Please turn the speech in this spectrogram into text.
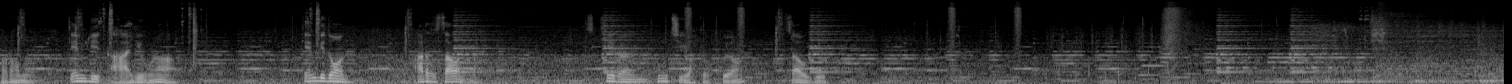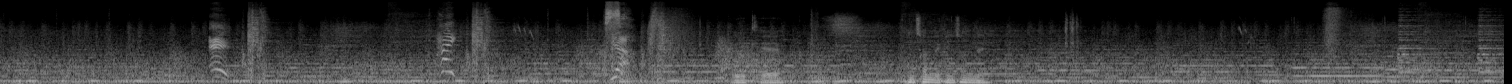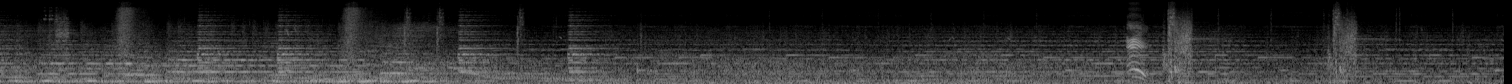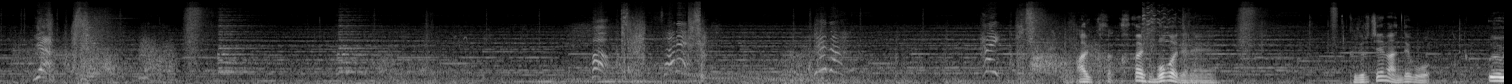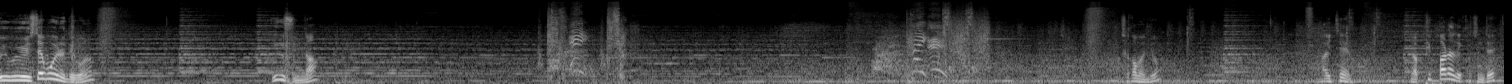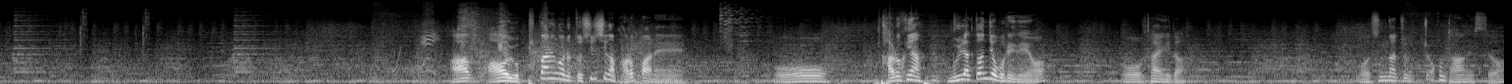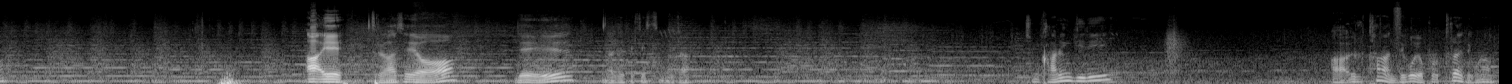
바로 한번 겜빗 아 이게구나. 겜빗 온 알아서 싸웠네. 스킬은 훔치기밖에 없고요. 싸우기. 아 가, 가까이서 먹어야 되네. 그대로 째면 안 되고. 어, 이거 이거, 세 보이는데 이거는? 이길 수 있나? 잠깐만요. 아이템. 야피 빨아야 될 것 같은데? 아, 아 이거 피 빠는 거는 또 실시간 바로 빠네. 오. 바로 그냥 물약 던져버리네요 오 다행이다. 어 순간 좀 조금 당황했어. 아 예. 들어가세요. 내일 낮에 뵙겠습니다. 지금 가는 길이 아 이렇게 타면 안되고 옆으로 틀어야 되구나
